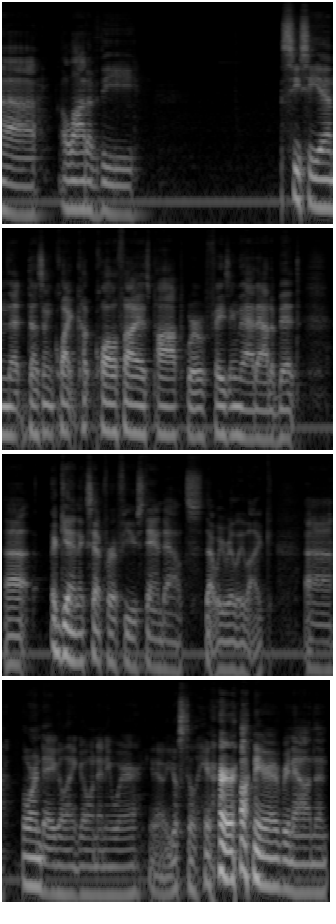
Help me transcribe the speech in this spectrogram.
uh, a lot of the CCM that doesn't quite qualify as pop. We're phasing that out a bit. Uh, again, except for a few standouts that we really like. Uh, Lauren Daigle ain't going anywhere. You know, you'll still hear her on here every now and then.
